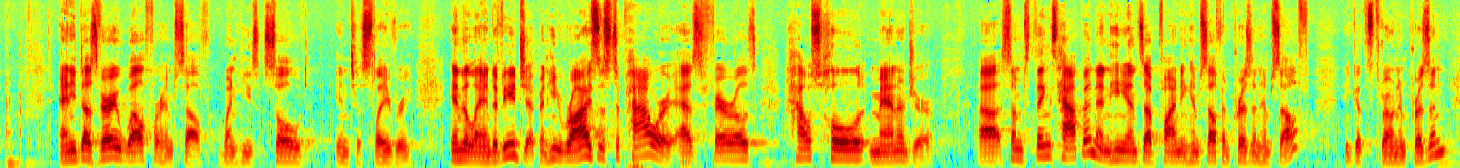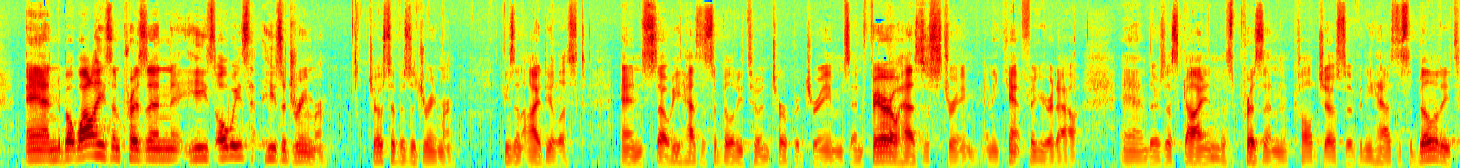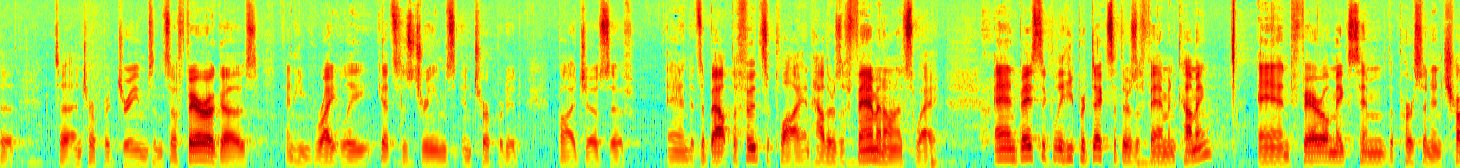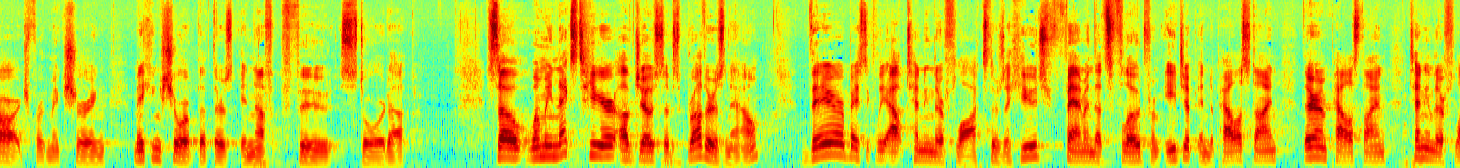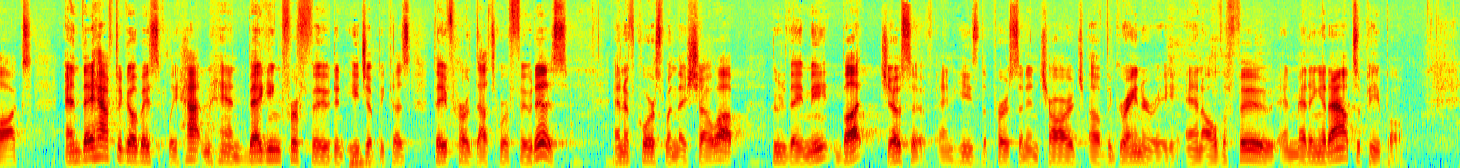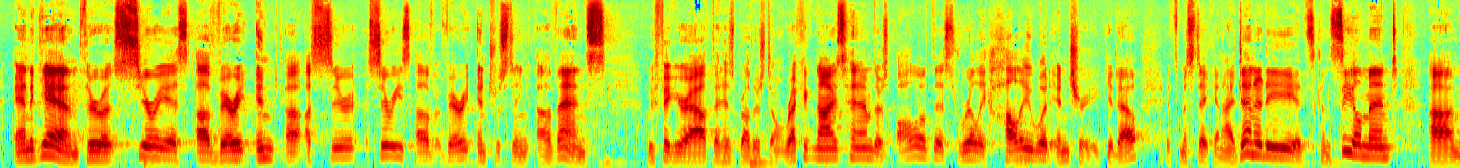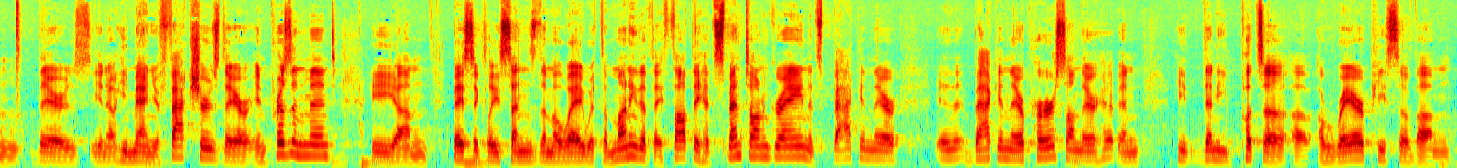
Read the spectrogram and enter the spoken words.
And he does very well for himself when he's sold into slavery in the land of Egypt. And he rises to power as Pharaoh's household manager. Uh, some things happen, and he ends up finding himself in prison himself. He gets thrown in prison. And, but while he's in prison, he's always, he's a dreamer. Joseph is a dreamer. He's an idealist. And so he has this ability to interpret dreams. And Pharaoh has this dream, and he can't figure it out. And there's this guy in this prison called Joseph, and he has this ability to, to interpret dreams. And so Pharaoh goes, and he rightly gets his dreams interpreted by Joseph. And it's about the food supply and how there's a famine on its way. And basically, he predicts that there's a famine coming and Pharaoh makes him the person in charge for make sure, making sure that there's enough food stored up. So when we next hear of Joseph's brothers now, they're basically out tending their flocks. There's a huge famine that's flowed from Egypt into Palestine. They're in Palestine tending their flocks, and they have to go basically hat in hand begging for food in Egypt because they've heard that's where food is. And of course, when they show up, who do they meet? But Joseph, and he's the person in charge of the granary and all the food and meting it out to people. And again, through a series of very in, uh, a ser- series of very interesting events, we figure out that his brothers don't recognize him. There's all of this really Hollywood intrigue, you know? It's mistaken identity, it's concealment. Um, there's, you know, he manufactures their imprisonment. He um, basically sends them away with the money that they thought they had spent on grain. It's back in their, back in their purse on their hip. And he, then he puts a, a, a rare piece of um,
